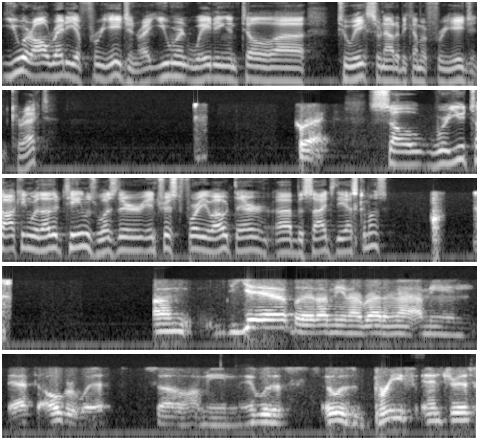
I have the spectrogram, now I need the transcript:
you were already a free agent, right? You weren't waiting until uh, two weeks from now to become a free agent, correct? Correct. So, were you talking with other teams? Was there interest for you out there uh, besides the Eskimos? Um, yeah, but I mean, I'd rather not. I mean, that's over with. So, I mean, it was it was brief interest.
